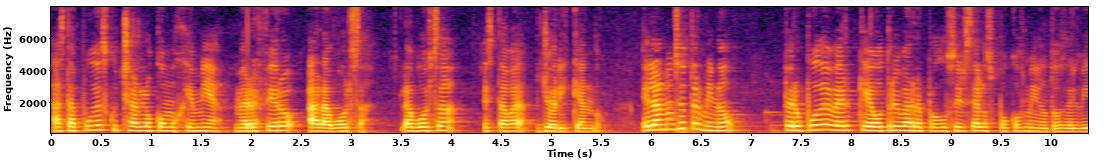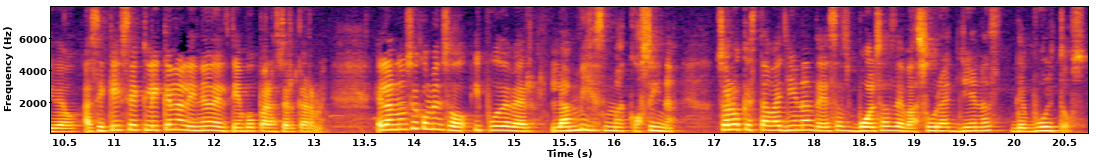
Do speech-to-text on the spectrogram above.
hasta pude escucharlo como gemía. Me refiero a la bolsa. La bolsa estaba lloriqueando. El anuncio terminó, pero pude ver que otro iba a reproducirse a los pocos minutos del video, así que hice clic en la línea del tiempo para acercarme. El anuncio comenzó y pude ver la misma cocina, solo que estaba llena de esas bolsas de basura llenas de bultos.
